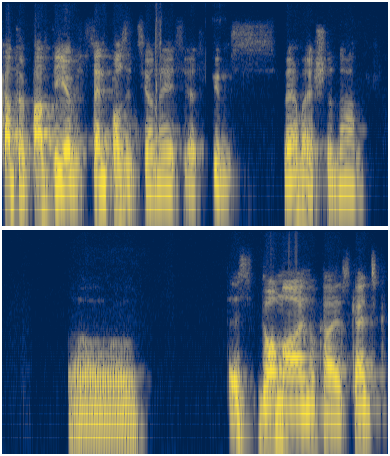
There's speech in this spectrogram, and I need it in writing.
katra partija jau sen pozicionējusies pirms vēlēšanām. Es domāju, nu, ka ir skaidrs, ka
